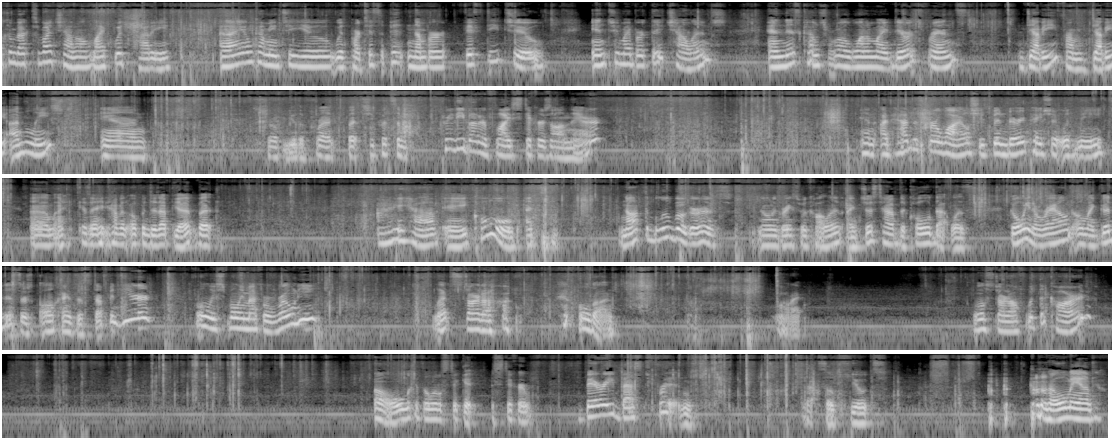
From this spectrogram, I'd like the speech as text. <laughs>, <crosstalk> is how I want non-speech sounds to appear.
welcome back to my channel, Life with Patti. And I am coming to you with participant number 52 into my birthday challenge. And this comes from one of my dearest friends, Debbie, from Debbie Unleashed. And show you the front, but she put some pretty butterfly stickers on there. And I've had this for a while. She's been very patient with me because um, I, I haven't opened it up yet, but I have a cold. It's not the blue booger, as Nona Grace would call it. I just have the cold that was going around. Oh my goodness, there's all kinds of stuff in here. Holy smoly macaroni. Let's start <laughs> off. Hold on. All right. We'll start off with the card. Oh, look at the little stick sticker. Very best friend. That's so cute. <clears throat> oh man,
